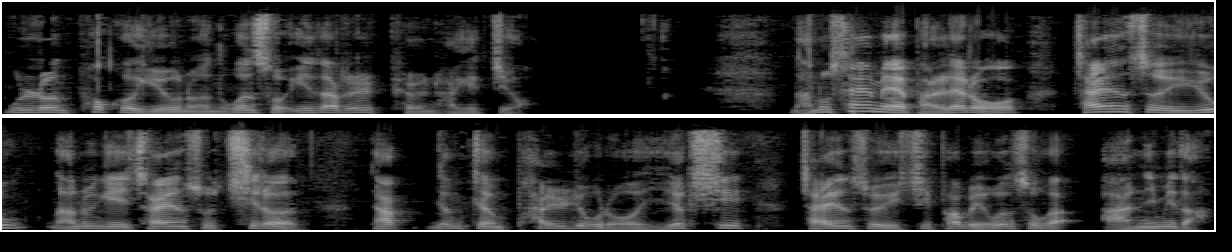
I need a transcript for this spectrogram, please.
물론 포크 기호는 원소 이다를 표현하겠죠. 나눗셈의 발례로 자연수 6 나누기 자연수 7은 약 0.86으로 역시 자연수의 집합의 원소가 아닙니다.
